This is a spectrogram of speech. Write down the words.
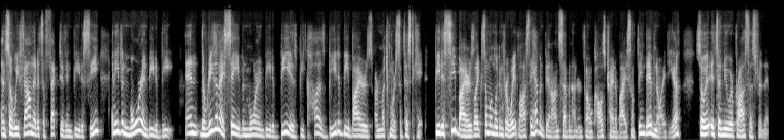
And so we found that it's effective in B2C and even more in B2B. And the reason I say even more in B2B is because B2B buyers are much more sophisticated. B2C buyers, like someone looking for weight loss, they haven't been on 700 phone calls trying to buy something. They have no idea. So it's a newer process for them.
